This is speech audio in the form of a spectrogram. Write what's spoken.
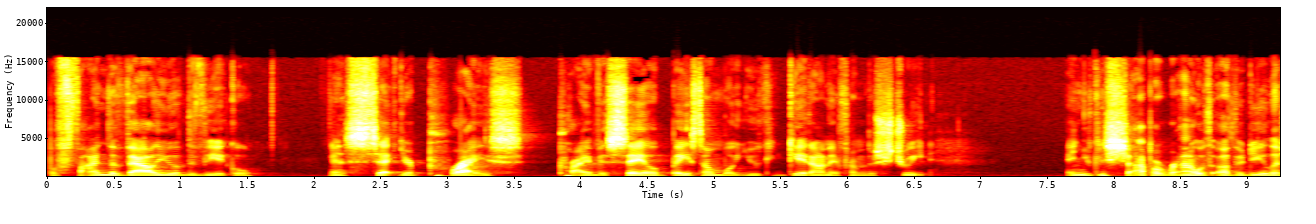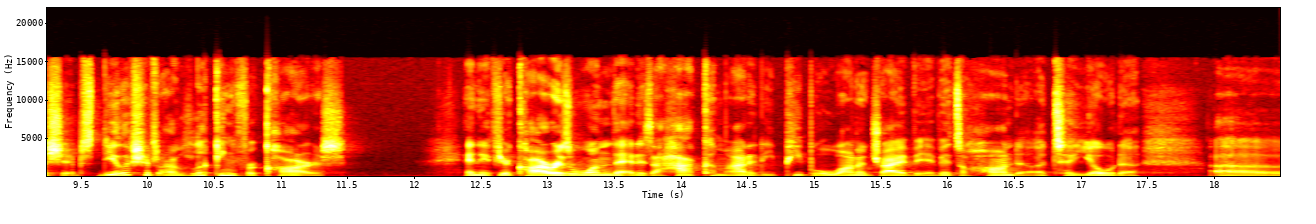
But find the value of the vehicle and set your price private sale based on what you could get on it from the street. And you can shop around with other dealerships. Dealerships are looking for cars. And if your car is one that is a hot commodity, people want to drive it. If it's a Honda, a Toyota, uh,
